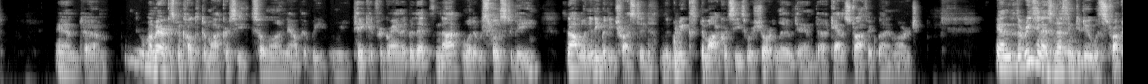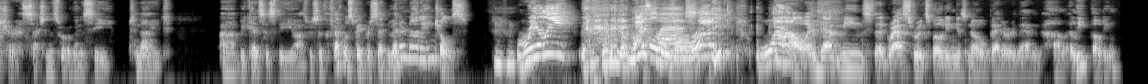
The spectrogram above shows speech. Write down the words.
and um, America's been called a democracy so long now that we, we take it for granted, but that's not what it was supposed to be. It's not what anybody trusted. The Greek democracies were short lived and uh, catastrophic by and large. And the reason has nothing to do with structure as such, and that's what we're going to see tonight. Uh, because, as the authors of the Federalist paper said, men are not angels. Mm-hmm. Really? the Bible was right wow. And that means that grassroots voting is no better than uh, elite voting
